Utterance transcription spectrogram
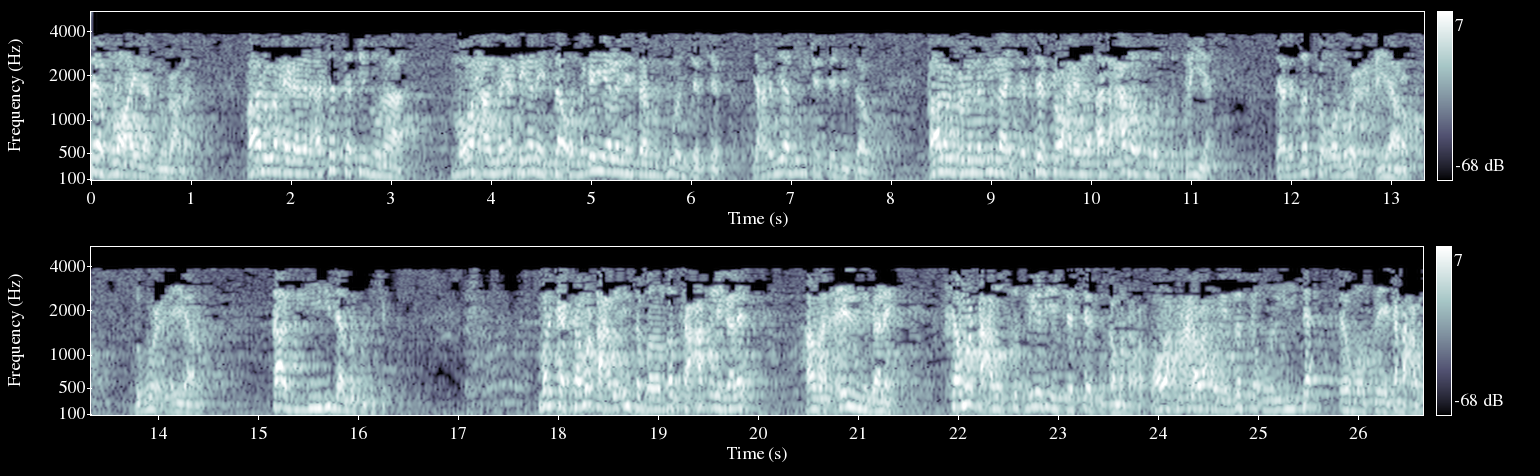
neef lo'a inaad gowracdaan qaaluu waxay yidhahdeen atattakidunaa? Ma waxaad naga dhiganaysaa oo naga yeelanaysaa huzuwan jeerjeer yani miyaad nagu jeesjeesaysaa qaala wuxu uhi nabiyullahi jeesjeeska waxa la yidhahda alcabatu wasukriya yani dadka oo lagu ciyaaro lagu ciyaaro qaab liidida markuu ku jiro marka kama dhacdo inta badan dadka caqliga leh ama cilmiga leh kama dhacdo sukriyada iyo jeesjeesku kama dhaco waa wax macnaa waxa weye dadka oo liita ee hooseeya ka dhaco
